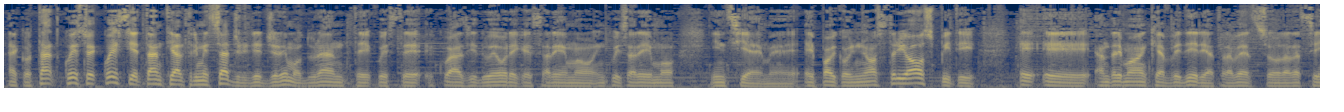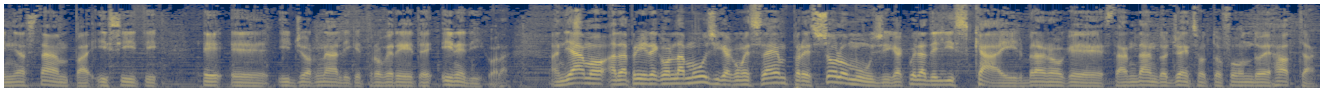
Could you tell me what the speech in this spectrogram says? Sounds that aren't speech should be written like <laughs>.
ecco, ta- questo, questi e tanti altri messaggi li leggeremo durante queste quasi due ore saremo, in cui saremo insieme e poi con i nostri ospiti e, e andremo anche a vedere attraverso la rassegna stampa i siti e eh, i giornali che troverete in edicola. Andiamo ad aprire con la musica, come sempre, solo musica, quella degli Sky, il brano che sta andando già in sottofondo è Hot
